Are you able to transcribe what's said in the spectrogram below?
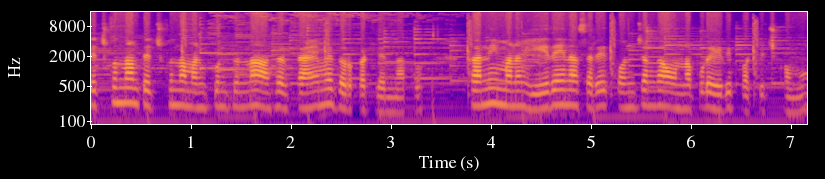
తెచ్చుకుందాం తెచ్చుకుందాం అనుకుంటున్నా అసలు టైమే దొరకట్లేదు నాకు. కానీ మనం ఏదైనా సరే కొంచెంగా ఉన్నప్పుడు ఏది పట్టించుకోము.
